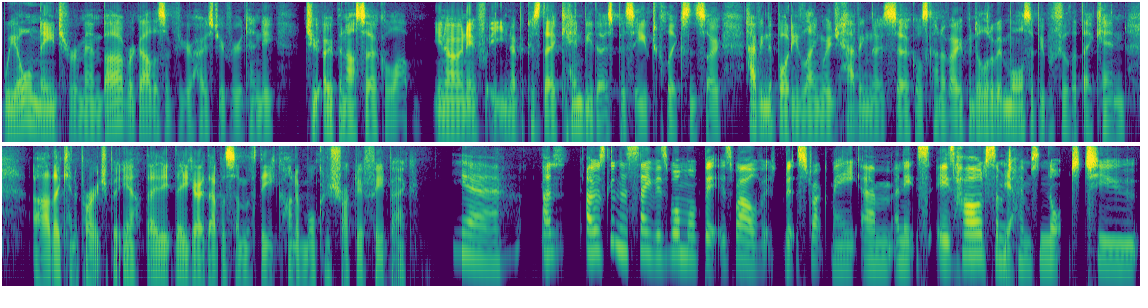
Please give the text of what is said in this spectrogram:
we all need to remember, regardless of if you're a host or if you're attendee, to open our circle up. You know, and if you know, because there can be those perceived clicks, and so having the body language, having those circles kind of opened a little bit more, so people feel that they can uh, they can approach. But yeah, they, there you go. That was some of the kind of more constructive feedback. Yeah, and I was going to say there's one more bit as well that, that struck me, um, and it's it's hard sometimes yeah. not to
